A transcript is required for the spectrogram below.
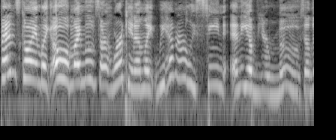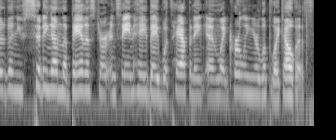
Ben's going like, "Oh, my moves aren't working." I'm like, "We haven't really seen any of your moves other than you sitting on the banister and saying, "Hey, babe, what's happening?" and like curling your lip like Elvis."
